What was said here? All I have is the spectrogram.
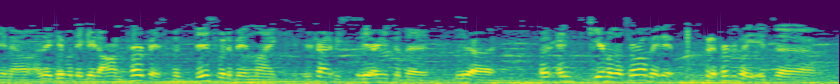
You know, they did what they did on purpose. But this would have been like if you're trying to be serious with the. Yeah. But and Guillermo del Toro made it put it perfectly. It's a.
